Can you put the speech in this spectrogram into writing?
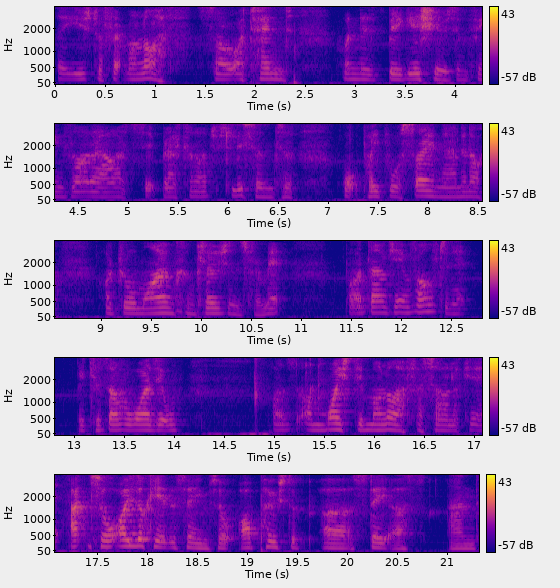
that it used to affect my life. So I tend, when there's big issues and things like that, I sit back and I just listen to what people are saying now, and then I, I draw my own conclusions from it. But I don't get involved in it because otherwise it'll. I- I'm wasting my life. That's how I look at it. So I look at it the same. So I'll post a uh, status and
